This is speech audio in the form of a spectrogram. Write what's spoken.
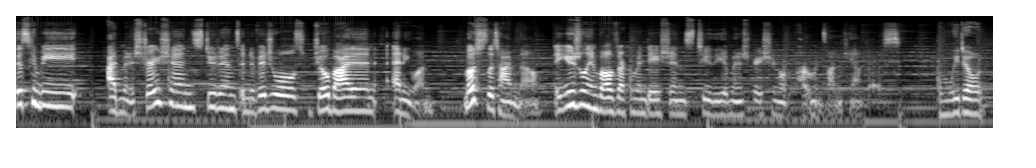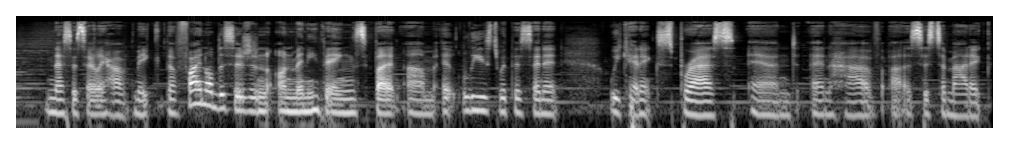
This can be administration, students, individuals, Joe Biden, anyone. Most of the time, though, it usually involves recommendations to the administration or departments on campus. We don't necessarily have make the final decision on many things, but um, at least with the Senate, we can express and and have a systematic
